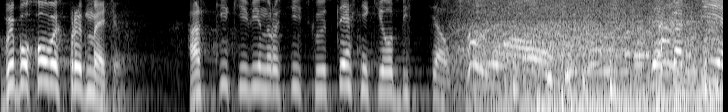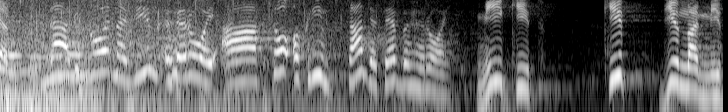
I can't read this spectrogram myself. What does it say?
вибухових предметів. А скільки він російської техніки обіцяв? Це капець. Так, згодна, він герой. А хто, окрім пса, для тебе герой? Мій кіт. Кіт дінаміт.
